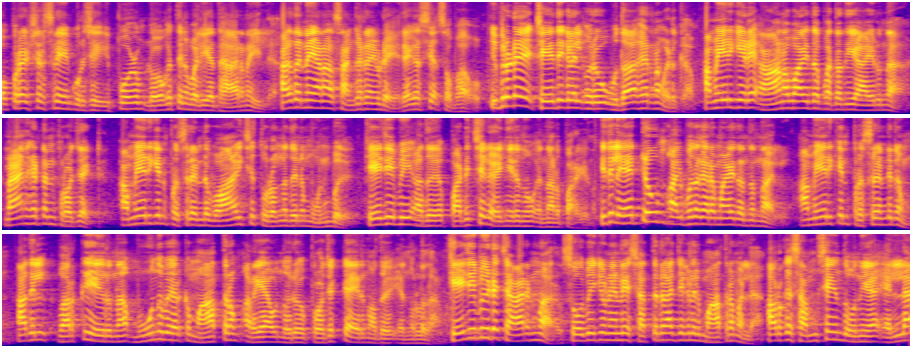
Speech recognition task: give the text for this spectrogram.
ഓപ്പറേഷൻസിനെയും കുറിച്ച് ഇപ്പോഴും ലോകത്തിന് വലിയ ധാരണയില്ല. അത് തന്നെയാണ് ആ സംഘടനയുടെ രഹസ്യ സ്വഭാവം. ഇവരുടെ ചെയ്തികളിൽ ഒരു ഉദാഹരണം എടുക്കാം. അമേരിക്കയുടെ ആണവായുധ പദ്ധതിയായിരുന്ന മാൻഹട്ടൻ പ്രോജക്ട് അമേരിക്കൻ പ്രസിഡന്റ് വായിച്ചു തുടങ്ങുന്നതിന് മുൻപ് കെ ജി ബി അത് പഠിച്ചു കഴിഞ്ഞിരുന്നു എന്നാണ് പറയുന്നത്. ഇതിൽ ഏറ്റവും അത്ഭുതകരമായത് എന്തെന്നാൽ അമേരിക്കൻ പ്രസിഡന്റിനും അതിൽ വർക്ക് ചെയ്യുന്ന മൂന്ന് പേർക്ക് മാത്രം അറിയാവുന്ന ഒരു പ്രൊജക്റ്റ് ആയിരുന്നു അത് എന്നുള്ളതാണ്. കെ ജി ബിയുടെ ചാരന്മാർ സോവിയറ്റ് യൂണിയന്റെ ശത്രുരാജ്യങ്ങളിൽ മാത്രമല്ല അവർക്ക് സംശയം തോന്നിയ എല്ലാ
